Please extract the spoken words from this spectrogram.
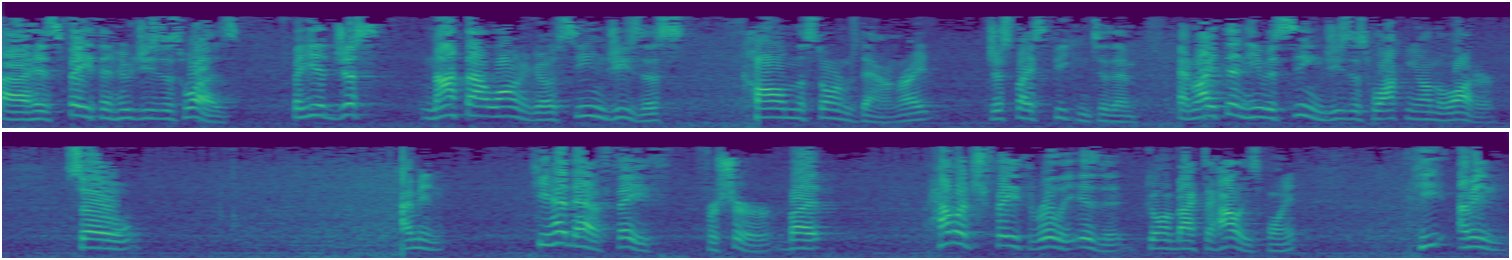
uh, his faith in who Jesus was. But he had just, not that long ago, seen Jesus calm the storms down, right? Just by speaking to them. And right then he was seeing Jesus walking on the water. So, I mean, he had to have faith, for sure, but how much faith really is it? Going back to Hallie's point, he, I mean,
